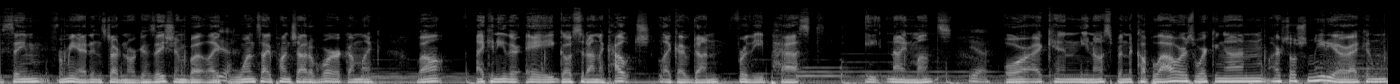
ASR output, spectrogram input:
same for me. I didn't start an organization, but like Yeah. once I punch out of work, I'm like, well, I can either a go sit on the couch like I've done for the past eight nine months, yeah. or I can you know spend a couple hours working on our social media, or I can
